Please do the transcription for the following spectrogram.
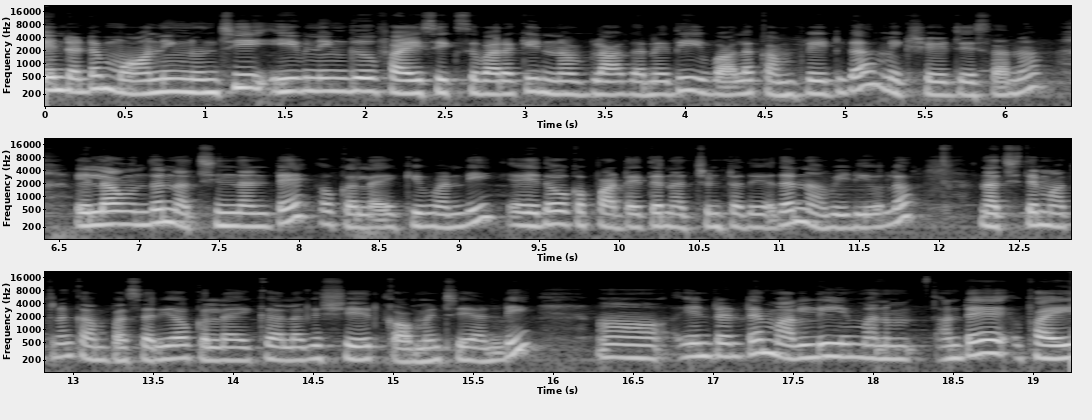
ఏంటంటే మార్నింగ్ నుంచి ఈవినింగ్ ఫైవ్ సిక్స్ వరకు నా బ్లాగ్ అనేది ఇవాళ కంప్లీట్గా మీకు షేర్ చేశాను. ఎలా ఉందో నచ్చిందంటే ఒక లైక్ ఇవ్వండి. ఏదో ఒక పాట అయితే నచ్చుంటుంది కదా నా వీడియోలో. నచ్చితే మాత్రం కంపల్సరీగా ఒక లైక్ అలాగే షేర్ కామెంట్ చేయండి. ఏంటంటే మళ్ళీ మనం అంటే ఫైవ్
